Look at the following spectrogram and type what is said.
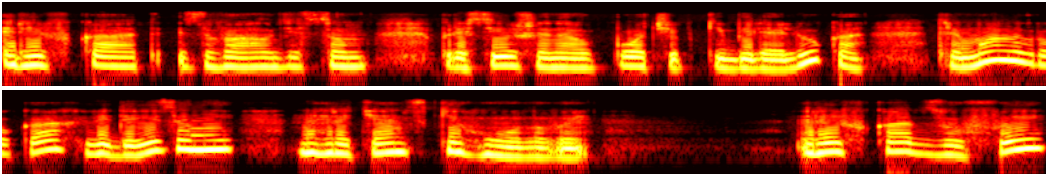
Рівкат з Валдісом, присівши на опочіпки біля люка, тримали в руках відрізані негритянські голови. Рівкат з Уфи,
